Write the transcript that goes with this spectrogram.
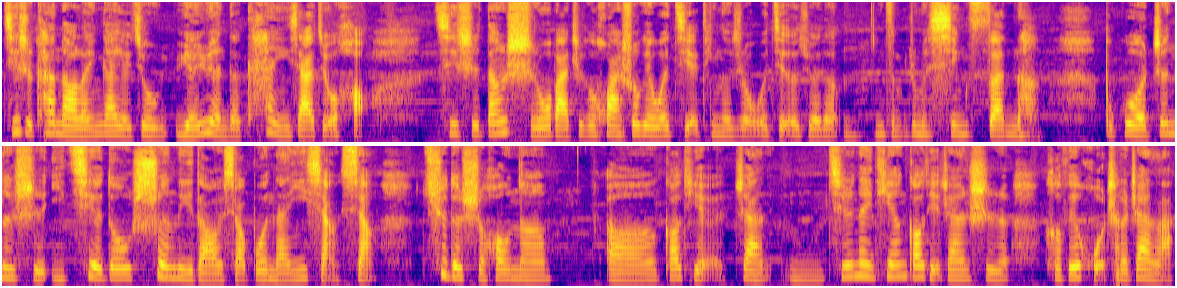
即使看到了，应该也就远远的看一下就好。其实当时我把这个话说给我姐听的时候，我姐都觉得，嗯，你怎么这么心酸呢？不过真的是一切都顺利到小波难以想象。去的时候呢，呃，高铁站，嗯，其实那天高铁站是合肥火车站啦，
